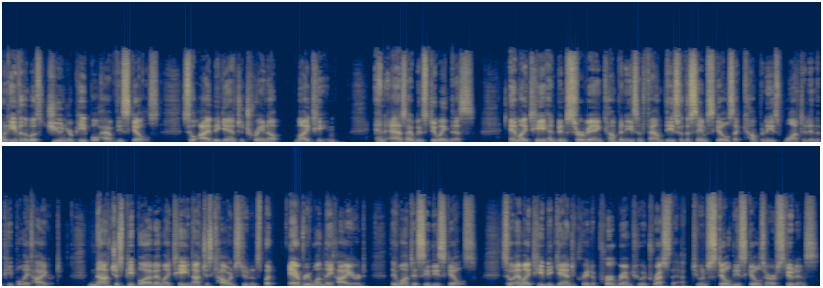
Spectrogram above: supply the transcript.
when even the most junior people have these skills. So I began to train up my team. And as I was doing this, MIT had been surveying companies and found these are the same skills that companies wanted in the people they hired. Not just people out of MIT, not just college students, but everyone they hired. They want to see these skills. So MIT began to create a program to address that, to instill these skills in our students.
